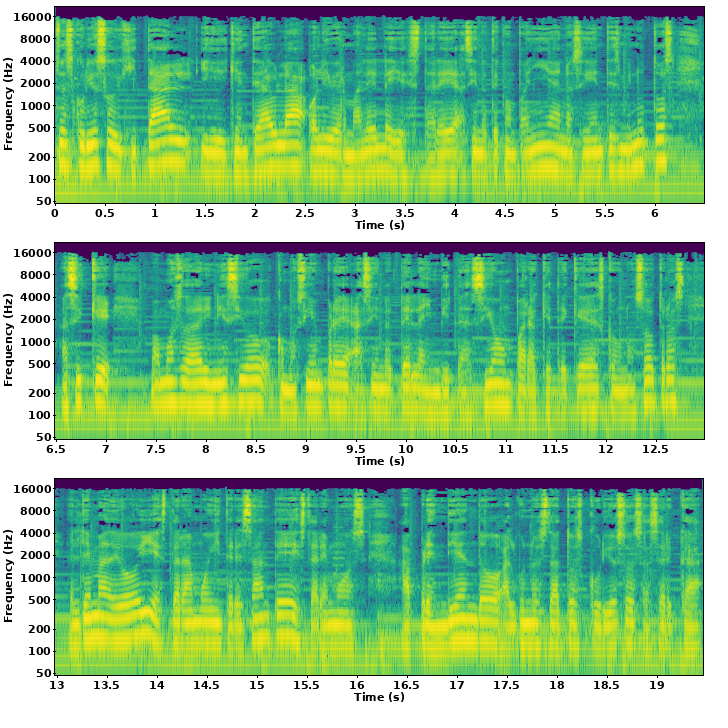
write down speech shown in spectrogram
Esto es Curioso Digital y quien te habla Oliver Malele y estaré haciéndote compañía en los siguientes minutos. Así que vamos a dar inicio como siempre haciéndote la invitación para que te quedes con nosotros. El tema de hoy estará muy interesante, estaremos aprendiendo algunos datos curiosos acerca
